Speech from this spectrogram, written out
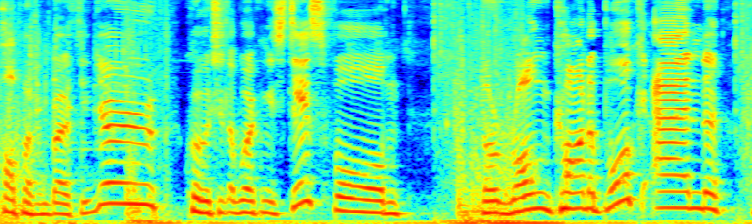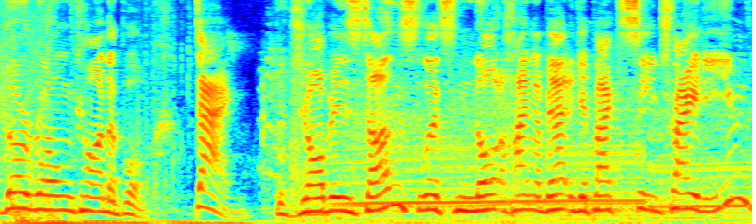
Pop open both of you. Quickly check the working stiffs for the wrong kind of book and the wrong kind of book. Dang. The job is done, so let's not hang about and get back to see trading.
